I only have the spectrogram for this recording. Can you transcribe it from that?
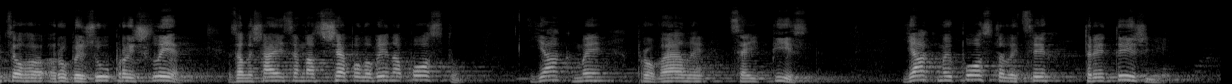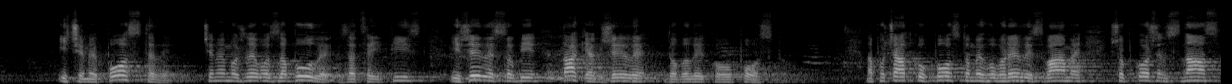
цього рубежу пройшли. Залишається в нас ще половина посту. Як ми провели цей піст? Як ми постили цих три тижні? І чи ми постили, чи ми, можливо, забули за цей піст і жили собі так, як жили до Великого посту? На початку посту ми говорили з вами, щоб кожен з нас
